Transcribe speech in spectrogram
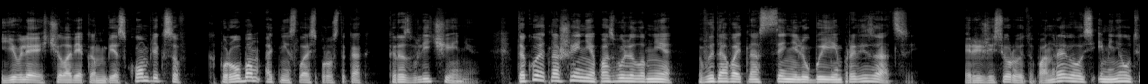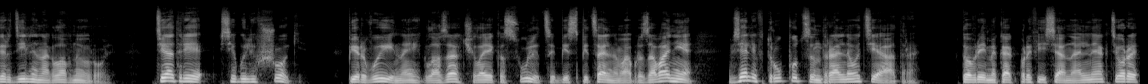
Являясь человеком без комплексов, к пробам отнеслась просто как к развлечению. Такое отношение позволило мне выдавать на сцене любые импровизации. Режиссеру это понравилось, и меня утвердили на главную роль. В театре все были в шоке. Впервые на их глазах человека с улицы без специального образования взяли в труппу Центрального театра, в то время как профессиональные актеры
